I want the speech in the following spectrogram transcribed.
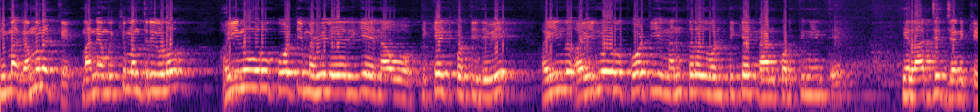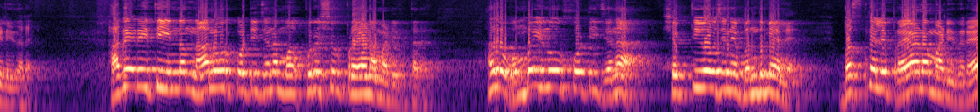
ನಿಮ್ಮ ಗಮನಕ್ಕೆ ಮಾನ್ಯ ಮುಖ್ಯಮಂತ್ರಿಗಳು, ಐನೂರು ಕೋಟಿ ಮಹಿಳೆಯರಿಗೆ ನಾವು ಟಿಕೆಟ್ ಕೊಟ್ಟಿದ್ದೀವಿ. ಐನೂ ಐನೂರು ಕೋಟಿ ನಂತರದ ಒಂದು ಟಿಕೆಟ್ ನಾನು ಕೊಡ್ತೀನಿ ಅಂತ ಈ ರಾಜ್ಯದ ಜನ ಕೇಳಿದ್ದಾರೆ. ಅದೇ ರೀತಿ ಇನ್ನೊಂದು ನಾನ್ನೂರು ಕೋಟಿ ಜನ ಮ ಪುರುಷರು ಪ್ರಯಾಣ ಮಾಡಿರ್ತಾರೆ. ಅಂದರೆ ಒಂಬೈನೂರು ಕೋಟಿ ಜನ ಶಕ್ತಿ ಯೋಜನೆ ಬಂದ ಮೇಲೆ ಬಸ್ನಲ್ಲಿ ಪ್ರಯಾಣ ಮಾಡಿದರೆ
